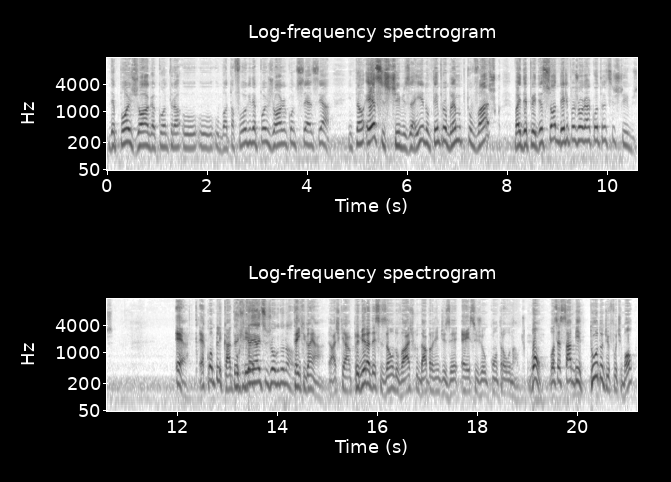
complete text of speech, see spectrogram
depois joga contra o, o, o Botafogo e depois joga contra o CSA. Então, esses times aí não tem problema, porque o Vasco vai depender só dele para jogar contra esses times. É, é complicado Tem porque... que ganhar esse jogo do Náutico. Tem que ganhar. Eu acho que a primeira decisão do Vasco, dá pra gente dizer, é esse jogo contra o Náutico. Bom, você sabe tudo de futebol?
